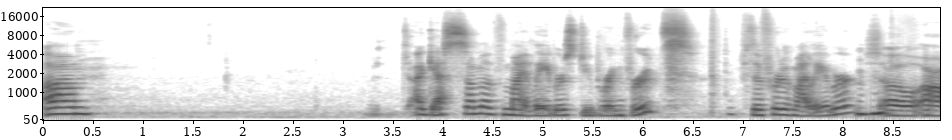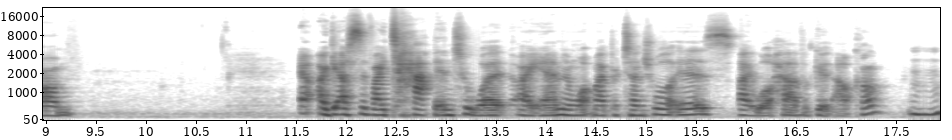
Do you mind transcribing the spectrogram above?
Um, I guess some of my labors do bring fruits, the fruit of my labor. Mhm. So, um, I- guess if I tap into what I am and what my potential is, I will have a good outcome. hmm Uh,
